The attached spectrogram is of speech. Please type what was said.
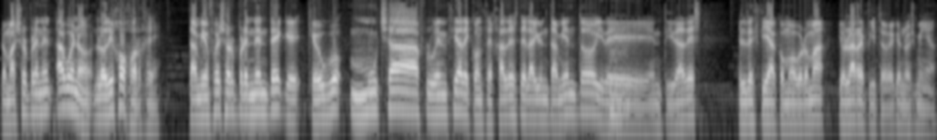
lo más sorprendente. Ah, bueno, lo dijo Jorge. También fue sorprendente que, hubo mucha afluencia de concejales del ayuntamiento y de entidades él decía como broma, yo la repito, eh, que no es mía,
